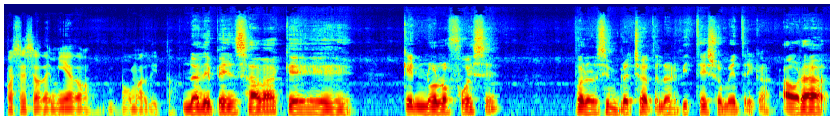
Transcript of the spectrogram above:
pues eso, de miedo, un poco maldito. Nadie pensaba que, que no lo fuese por el simple hecho de tener vista isométrica. Ahora,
